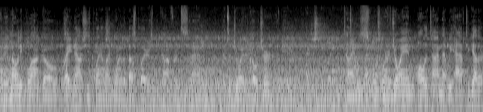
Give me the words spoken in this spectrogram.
I mean, Melanie Polanco, right now, she's playing like one of the best players in the conference, and it's a joy to coach her. I mean, times we're enjoying all the time that we have together,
